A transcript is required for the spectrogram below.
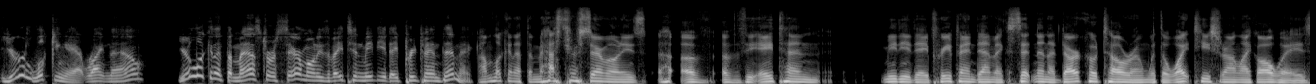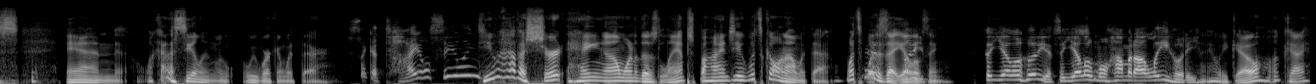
you're looking at right now. You're looking at the Master of Ceremonies of A10 Media Day pre-pandemic. I'm looking at the Master of Ceremonies uh, of of the A10 Media Day pre-pandemic, sitting in a dark hotel room with a white T-shirt on, like always. And what kind of ceiling are we working with there? It's like a tile ceiling. Do you have a shirt hanging on one of those lamps behind you? What's going on with that? What's what is that yellow thing? It's a yellow hoodie. It's a yellow Muhammad Ali hoodie. There we go. Okay,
